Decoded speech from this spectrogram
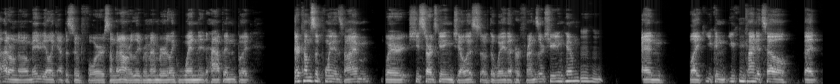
I don't know, maybe like episode four or something. I don't really remember like when it happened, but there comes a point in time where she starts getting jealous of the way that her friends are treating him, Mm-hmm. and like you can you can kind of tell that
